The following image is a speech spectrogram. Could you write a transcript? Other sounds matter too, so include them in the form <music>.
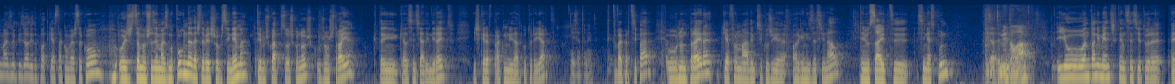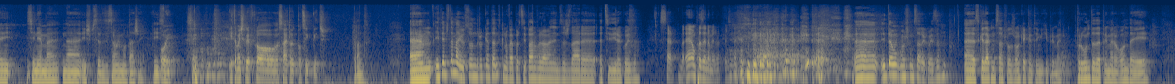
A mais um episódio do podcast À Conversa Com. Hoje estamos a fazer mais uma pugna, desta vez sobre cinema. Temos quatro pessoas connosco: o João Estroia, que, tem, que é licenciado em Direito e escreve para a Comunidade de Cultura e Arte, Exatamente. que vai participar. O Nuno Pereira, que é formado em Psicologia Organizacional, tem o site Cinespun. Exatamente, olá. E o António Mendes, que tem licenciatura em Cinema na especialização em montagem. É isso? Oi, sim. e também escrevo para o site 8.5 bits. Pronto. Ahm, e temos também o Sandro Cantante, que não vai participar, mas vai nos ajudar a, a decidir a coisa. Certo, é um prazer na mesma. <laughs> Ah, então vamos começar a coisa. Ah, se calhar começamos pelo João, que é quem tem aqui primeiro. Pergunta da primeira ronda é:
